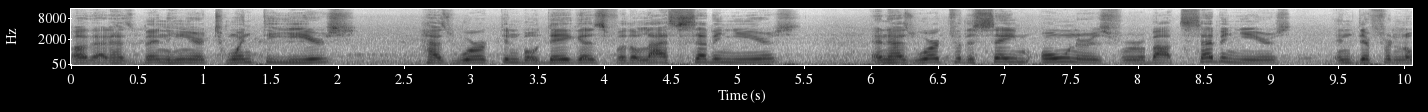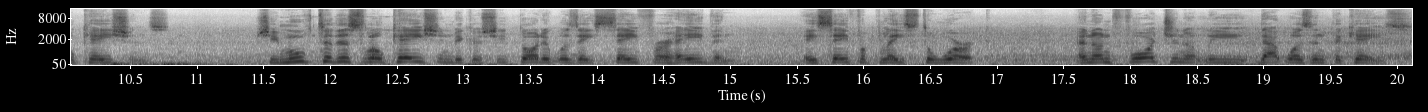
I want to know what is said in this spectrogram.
uh, that has been here 20 years, has worked in bodegas for the last seven years, and has worked for the same owners for about seven years in different locations. She moved to this location because she thought it was a safer haven, a safer place to work. And unfortunately, that wasn't the case.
